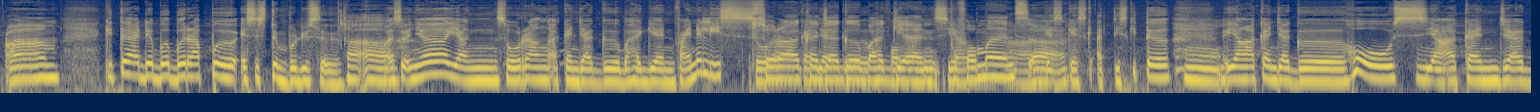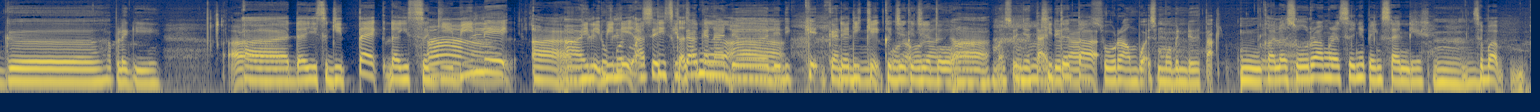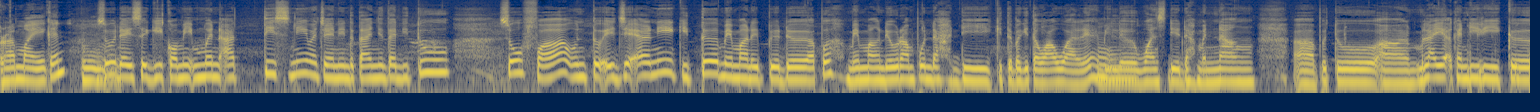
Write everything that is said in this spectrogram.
Um, kita ada beberapa assistant producer. Ha-ha. Maksudnya yang seorang akan jaga bahagian finalis, Seorang akan jaga bahagian performance, yang, uh, ah. guest-guest artis kita, hmm. yang akan jaga host, hmm. yang akan jaga apa lagi? Uh, dari segi tag dari segi Ah. bilik uh, bilik-bilik artis kat kita sana akan ada ah. dedicatekan dedicate kerja-kerja tu. Ah, maksudnya tak kita ada tak seorang buat semua benda tak Hmm, kalau seorang rasanya pengsan dia. Hmm. Sebab ramai kan. Hmm. So dari segi komitmen artis ni macam yang Linda tanya tadi tu so far untuk AJL ni kita memang daripada apa memang dia orang pun dah di kita bagi tahu awal ya hmm. bila once dia dah menang uh, apa tu uh, melayakkan diri ke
